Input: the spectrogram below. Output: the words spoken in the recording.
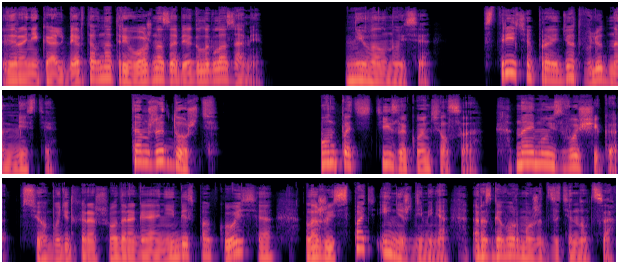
Вероника Альбертовна тревожно забегала глазами. «Не волнуйся. Встреча пройдет в людном месте. Там же дождь». Он почти закончился. Найму извозчика. Все будет хорошо, дорогая, не беспокойся. Ложись спать и не жди меня. Разговор может затянуться.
